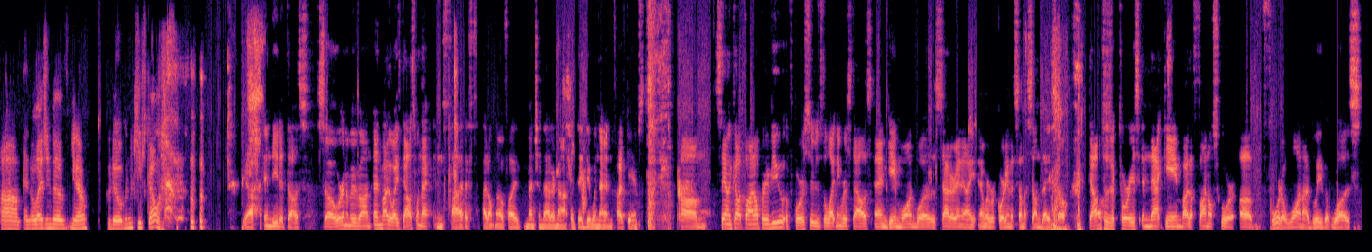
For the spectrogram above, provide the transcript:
Um, and the legend of you know Khudobin keeps going. yeah, indeed it does. So we're gonna move on. And by the way, Dallas won that in five. I don't know if I mentioned that or not, but they did win that in five games. Um, Stanley Cup final preview. Of course, it was the Lightning versus Dallas, and Game One was Saturday night, and we're recording this on a Sunday. So Dallas was victorious in that game by the final score of four to one, I believe it was.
